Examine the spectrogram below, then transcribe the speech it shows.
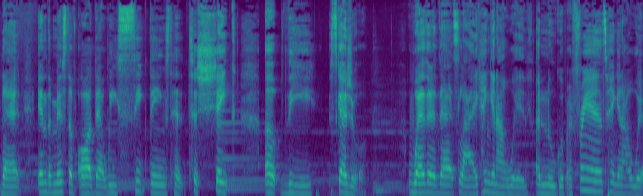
That in the midst of all that, we seek things to, to shake up the schedule whether that's like hanging out with a new group of friends, hanging out with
